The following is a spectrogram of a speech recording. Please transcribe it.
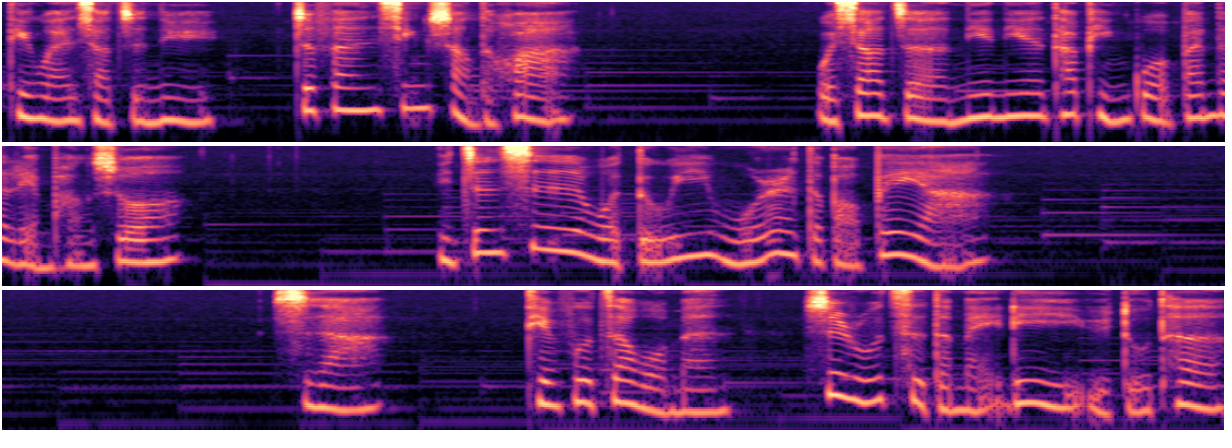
听完小侄女这番欣赏的话，我笑着捏捏她苹果般的脸庞，说：“你真是我独一无二的宝贝呀！”是啊，天赋造我们。是如此的美丽与独特，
